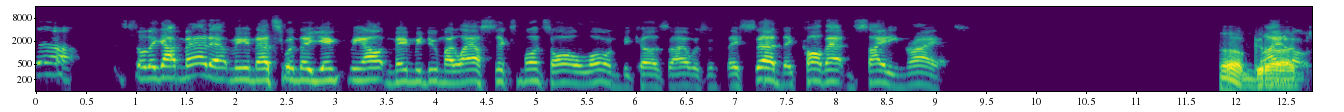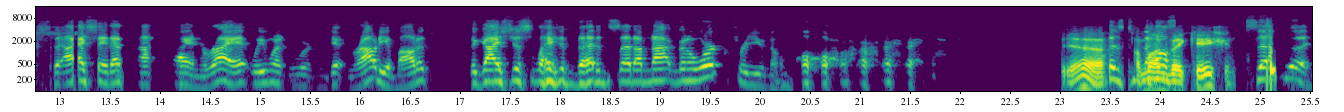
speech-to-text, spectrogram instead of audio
yeah. So they got mad at me, and that's when they yanked me out and made me do my last six months all alone because I was. They said they call that inciting riots. Oh good. I don't. I say that's not inciting a riot. We went were getting rowdy about it. The guys just laid in bed and said, "I'm not going to work for you no more." Yeah, I'm Mel on vacation. said, "Good."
